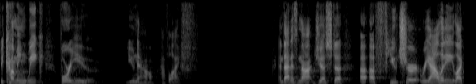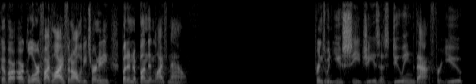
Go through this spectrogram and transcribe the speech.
becoming weak for you, you now have life. And that is not just a, a, a future reality like of our, our glorified life and all of eternity, but an abundant life now. Friends, when you see Jesus doing that for you,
